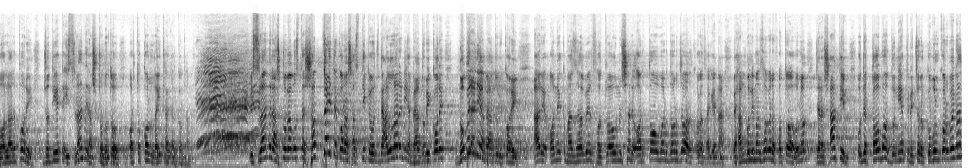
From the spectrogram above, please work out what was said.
বলার পরে যদি এটা ইসলামী রাষ্ট্র হতো, অর্থ কল্লাই থাকার কথা না। ইসলামের রাষ্ট্র ব্যবস্থা সবচাইতে করা শাস্তি কেউ যদি আল্লাহরে নিয়ে বেয়াদবি করে, নবীরা নিয়ে বেয়াদবি করে, আরে অনেক মাঝহের ফতোয়া অনুসারে ওর তওবার দরজা আর খোলা থাকে না। ওই হাম্বলি মাঝহের ফতোয়া হলো, যারা সাতিম ওদের তওবা দুনিয়াতে বিচারক কবুল করবে না,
